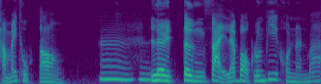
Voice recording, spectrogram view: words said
ทำไม่ถูกต้องอืมอืมเลยตึงใส่และบอกรุ่นพี่คนนั้นว่า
